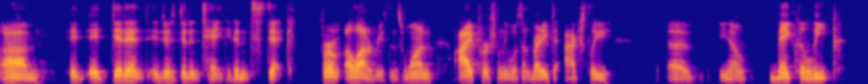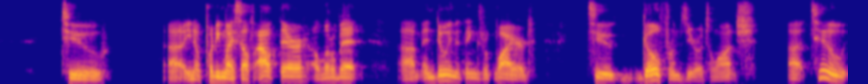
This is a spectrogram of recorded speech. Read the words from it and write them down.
um, it, it didn't, it just didn't take, it didn't stick for a lot of reasons. One, I personally wasn't ready to actually, uh, you know, make the leap to uh, you know putting myself out there a little bit um, and doing the things required to go from zero to launch. Uh, two,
